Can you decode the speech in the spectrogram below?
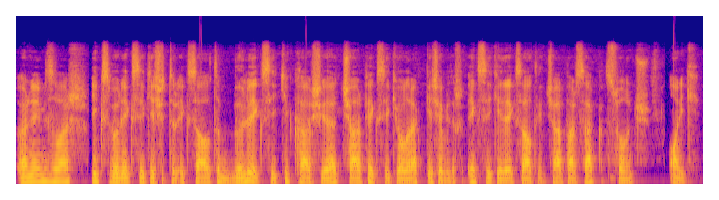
Örneğimiz var. x bölü eksi 2 eşittir eksi 6 bölü eksi 2 karşıya çarpı eksi 2 olarak geçebilir. Eksi 2 ile eksi 6'yı çarparsak sonuç 12.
